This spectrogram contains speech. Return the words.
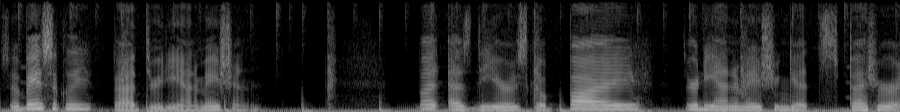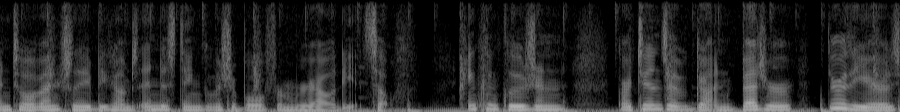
So basically, bad 3D animation. But as the years go by, 3D animation gets better until eventually it becomes indistinguishable from reality itself. In conclusion, cartoons have gotten better through the years,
